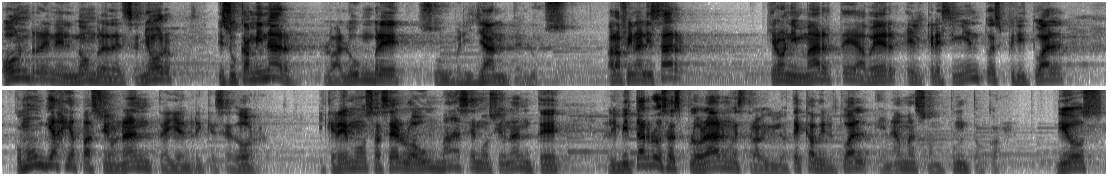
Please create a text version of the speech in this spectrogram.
honren el nombre del Señor y su caminar lo alumbre su brillante luz. Para finalizar, quiero animarte a ver el crecimiento espiritual como un viaje apasionante y enriquecedor. Y queremos hacerlo aún más emocionante al invitarlos a explorar nuestra biblioteca virtual en amazon.com. Dios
